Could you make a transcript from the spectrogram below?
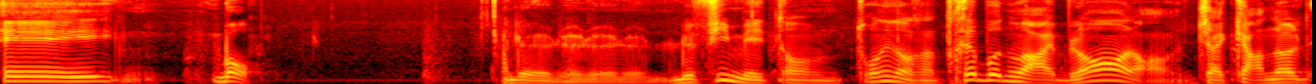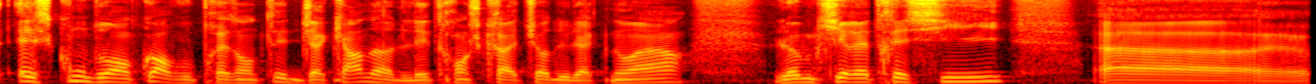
Et bon, le, le- le- le- film est tourné dans un très beau noir et blanc. Alors, Jack Arnold, est-ce qu'on doit encore vous présenter Jack Arnold, l'étrange créature du lac noir, l'homme qui rétrécit, euh,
